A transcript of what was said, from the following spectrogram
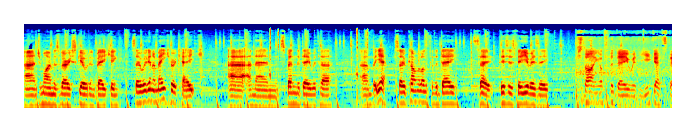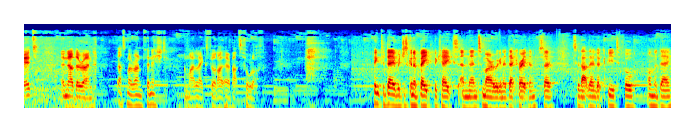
And Jemima's very skilled in baking. So we're going to make her a cake uh, and then spend the day with her. Um, but yeah so come along for the day. So this is for you Izzy. Starting off the day with you guessed it another run. That's my run finished and my legs feel like they're about to fall off. I think today we're just going to bake the cakes and then tomorrow we're going to decorate them. So so that they look beautiful on the day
